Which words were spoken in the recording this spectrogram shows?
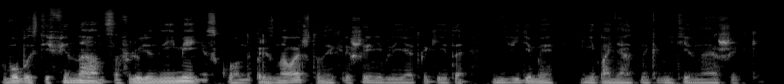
в области финансов люди наименее склонны признавать, что на их решения влияют какие-то невидимые и непонятные когнитивные ошибки.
